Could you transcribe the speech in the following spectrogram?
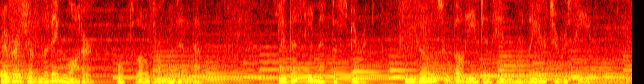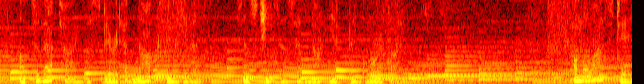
rivers of living water will flow from within them. By this he meant the Spirit, whom those who believed in him were later to receive. Up to that time, the Spirit had not been given, since Jesus had not yet been glorified. On the last day,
